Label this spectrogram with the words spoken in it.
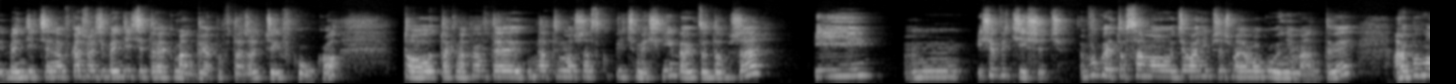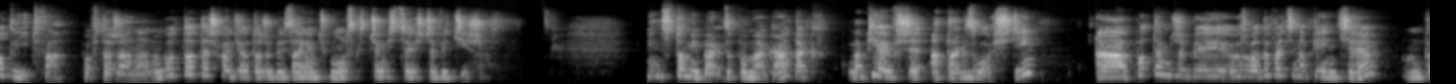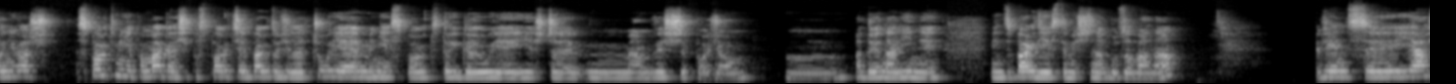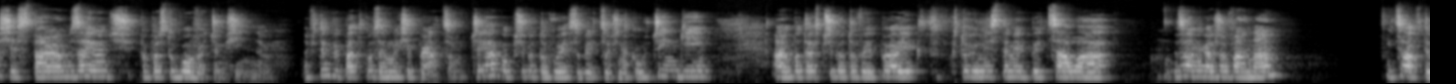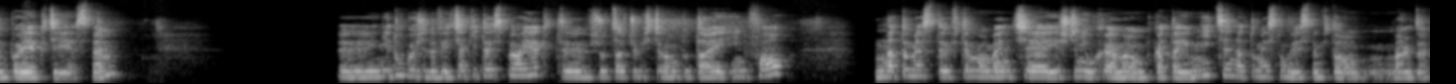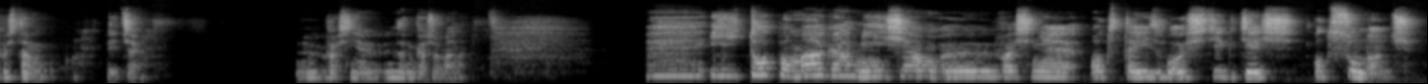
będziecie, no w każdym razie będziecie to jak mantra powtarzać, czyli w kółko, to tak naprawdę na tym można skupić myśli bardzo dobrze i Mm, i się wyciszyć. W ogóle to samo działanie przecież mają ogólnie mantry, albo modlitwa powtarzana, no bo to też chodzi o to, żeby zająć mózg czymś, co jeszcze wycisza. Więc to mi bardzo pomaga, tak na pierwszy atak złości, a potem, żeby rozładować napięcie, mm, ponieważ sport mi nie pomaga, ja się po sporcie bardzo źle czuję, mnie sport triggeruje i jeszcze mm, mam wyższy poziom adrenaliny, więc bardziej jestem jeszcze nabuzowana. Więc y, ja się staram zająć po prostu głowę czymś innym. W tym wypadku zajmuję się pracą. Czy ja albo przygotowuję sobie coś na coachingi, albo teraz przygotowuję projekt, w którym jestem jakby cała zaangażowana i cała w tym projekcie jestem. Y, niedługo się dowiecie, jaki to jest projekt. Y, wrzucę oczywiście Wam tutaj info. Natomiast w tym momencie jeszcze nie uchylam rąbka tajemnicy, natomiast mówię, jestem w to bardzo jakoś tam, wiecie, właśnie zaangażowana. I to pomaga mi się y, właśnie od tej złości gdzieś odsunąć.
